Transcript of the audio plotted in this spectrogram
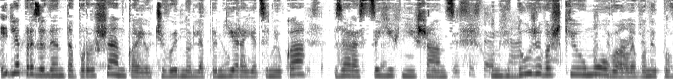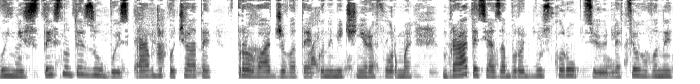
І для президента Порошенка, і очевидно для прем'єра Яценюка зараз це їхній шанс. У них дуже важкі умови, але вони повинні стиснути зуби і справді почати впроваджувати економічні реформи, братися за боротьбу з корупцією. Для цього вони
